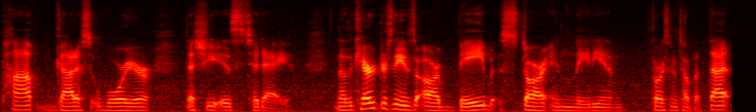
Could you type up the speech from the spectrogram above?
pop goddess warrior that she is today. Now the characters' names are Babe, Star, and Lady, and I'm of course, going to talk about that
